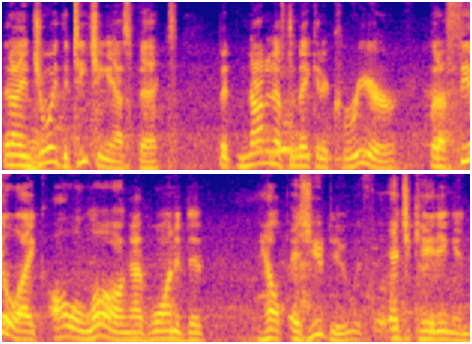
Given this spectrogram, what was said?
and I mm. enjoyed the teaching aspect, but not enough to make it a career. But I feel like all along I've wanted to help, as you do, with educating and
